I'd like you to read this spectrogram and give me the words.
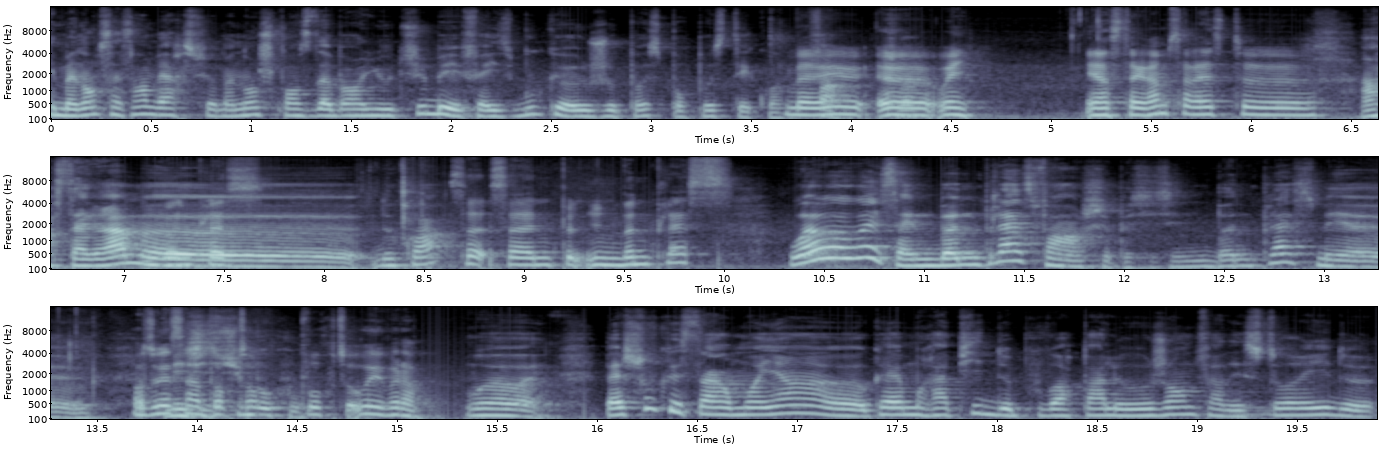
Et maintenant, ça s'inverse. Maintenant, je pense d'abord YouTube et Facebook, euh, je poste pour poster, quoi. Bah oui. Et Instagram, ça reste. Instagram, de quoi? Ça, ça, a une bonne place? Ouais, ouais, ouais, ça a une bonne place. Enfin, je sais pas si c'est une bonne place, mais. Euh, en tout cas, c'est important beaucoup. pour toi. Oui, voilà. Ouais, ouais. Bah, je trouve que c'est un moyen euh, quand même rapide de pouvoir parler aux gens, de faire des stories. De...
